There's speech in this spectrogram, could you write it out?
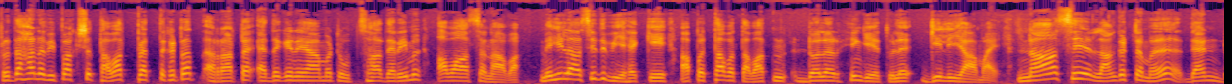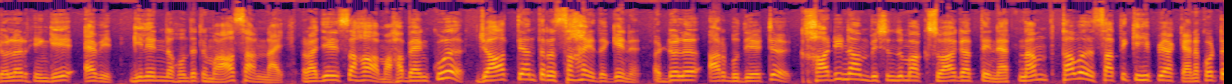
ප්‍රධාන විපක්ෂ තවත් පැත්තකටත් රට ඇදගෙන යාමට උත්සාහ දැරීම අවාසනාවක්. මෙහිලා සිදුවිය හැක්කේ අප තව තවත් ඩොලර් හිඟේ තුළ ගිලියාමයි. නාසය ළඟටම දැන් ඩොලර් හිඟේ ඇවිත් ගිලෙන්න හොඳටම ආසන්නයි. රජයේ සහ මහබැංකුව ජාත්‍යන්තර සහයද ගෙන ඩොල අර්බුදයට කඩිනම් විසඳුමක් ස්වාගත්තේ නැත්නම් තව සති කිහිපයක් යැනකොට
